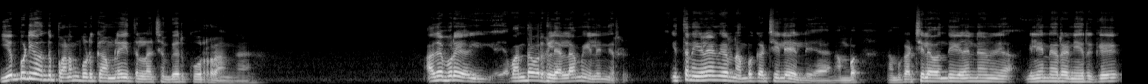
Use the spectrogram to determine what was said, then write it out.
எப்படி வந்து பணம் கொடுக்காமலே இத்தனை லட்சம் பேர் கூடுறாங்க? அதே போல் வந்தவர்கள் எல்லாமே இளைஞர்கள். இத்தனை இளைஞர் நம்ம கட்சியிலே இல்லையா? நம்ம நம்ம கட்சியில் வந்து இளைஞர் இளைஞர் அணி இருக்குது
